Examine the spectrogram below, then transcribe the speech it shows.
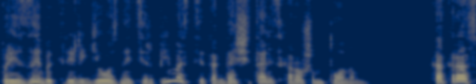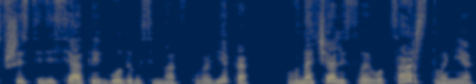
Призывы к религиозной терпимости тогда считались хорошим тоном. Как раз в 60-е годы XVIII века, в начале своего царствования,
